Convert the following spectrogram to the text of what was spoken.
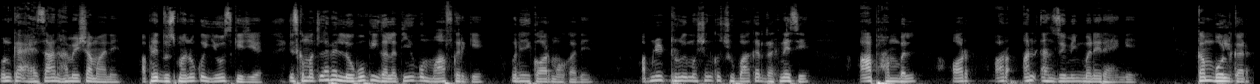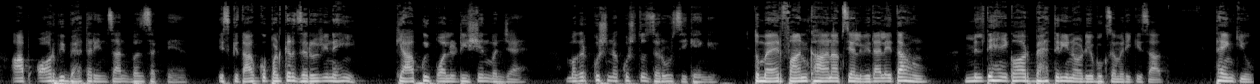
उनका एहसान हमेशा माने। अपने दुश्मनों को यूज़ कीजिए। इसका मतलब है लोगों की गलतियों को माफ़ करके उन्हें एक और मौका दें। अपने ट्रू इमोशन को छुपा कर रखने से आप हम्बल और और अनएंज्यूमिंग बने रहेंगे। कम बोलकर आप और भी बेहतर इंसान बन सकते हैं। इस किताब को पढ़कर ज़रूरी नहीं कि आप कोई पॉलिटिशियन बन जाए, मगर कुछ ना कुछ तो ज़रूर सीखेंगे। तो मैं इरफान खान आपसे अलविदा लेता हूँ। मिलते हैं एक और बेहतरीन ऑडियो बुक समरी के साथ। Thank you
